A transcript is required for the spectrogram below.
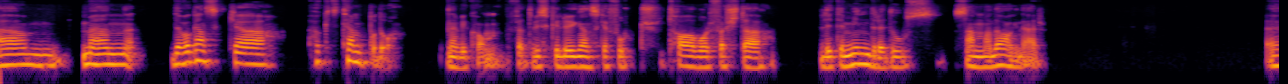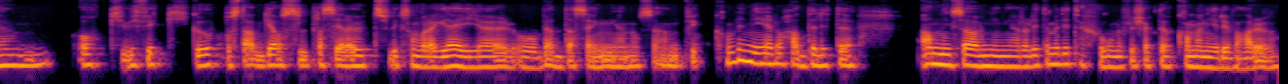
Um, men det var ganska högt tempo då när vi kom. För att vi skulle ju ganska fort ta vår första lite mindre dos samma dag där. Um, och vi fick gå upp och stadga oss, placera ut liksom våra grejer och bädda sängen. Och sen fick, kom vi ner och hade lite andningsövningar och lite meditation och försökte komma ner i varv.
